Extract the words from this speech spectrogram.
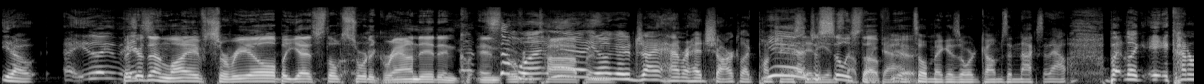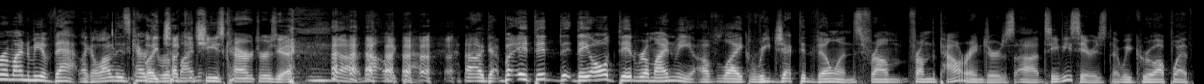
you know. Bigger it's- than life, surreal, but yet still sort of grounded and, and over the top. yeah, and, you know, like a giant hammerhead shark like punching Yeah, a city just and silly stuff, like stuff, that yeah. until Megazord comes and knocks it out. But like, it, it kind of reminded me of that. Like a lot of these characters, like Chuck E. Cheese characters, yeah. no, not like that. Not like that. But it did. They all did remind me of like rejected villains from from the Power Rangers uh, TV series that we grew up with.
